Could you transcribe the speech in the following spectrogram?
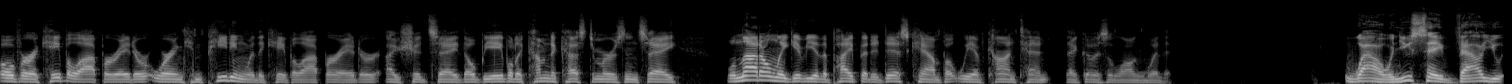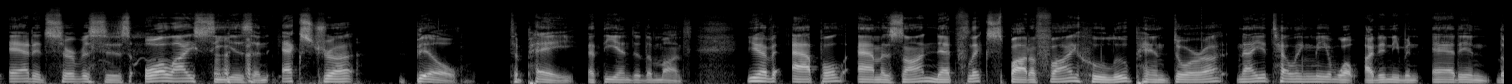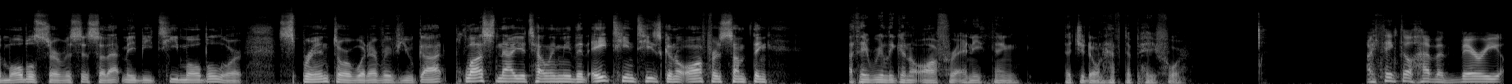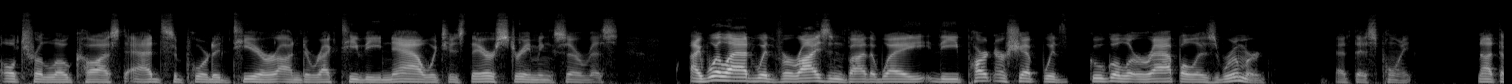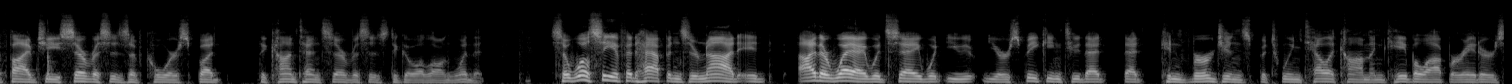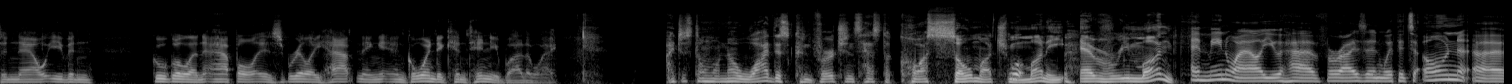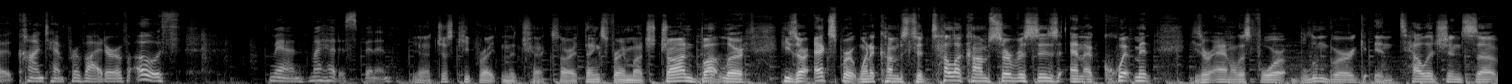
over a cable operator or in competing with a cable operator, I should say, they'll be able to come to customers and say, We'll not only give you the pipe at a discount, but we have content that goes along with it. Wow, when you say value added services, all I see is an extra bill to pay at the end of the month. You have Apple, Amazon, Netflix, Spotify, Hulu, Pandora. Now you're telling me, well, I didn't even add in the mobile services, so that may be T-Mobile or Sprint or whatever you've got. Plus, now you're telling me that AT&T is going to offer something. Are they really going to offer anything that you don't have to pay for? I think they'll have a very ultra low cost ad supported tier on DirecTV Now, which is their streaming service. I will add with Verizon, by the way, the partnership with Google or Apple is rumored at this point. Not the 5G services, of course, but the content services to go along with it. So we'll see if it happens or not. It either way, I would say what you you're speaking to that that convergence between telecom and cable operators, and now even Google and Apple is really happening and going to continue. By the way. I just don't know why this convergence has to cost so much well, money every month. And meanwhile, you have Verizon with its own uh, content provider of Oath Man, my head is spinning. Yeah, just keep writing the checks. All right, thanks very much. John Butler, he's our expert when it comes to telecom services and equipment. He's our analyst for Bloomberg Intelligence. Uh,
